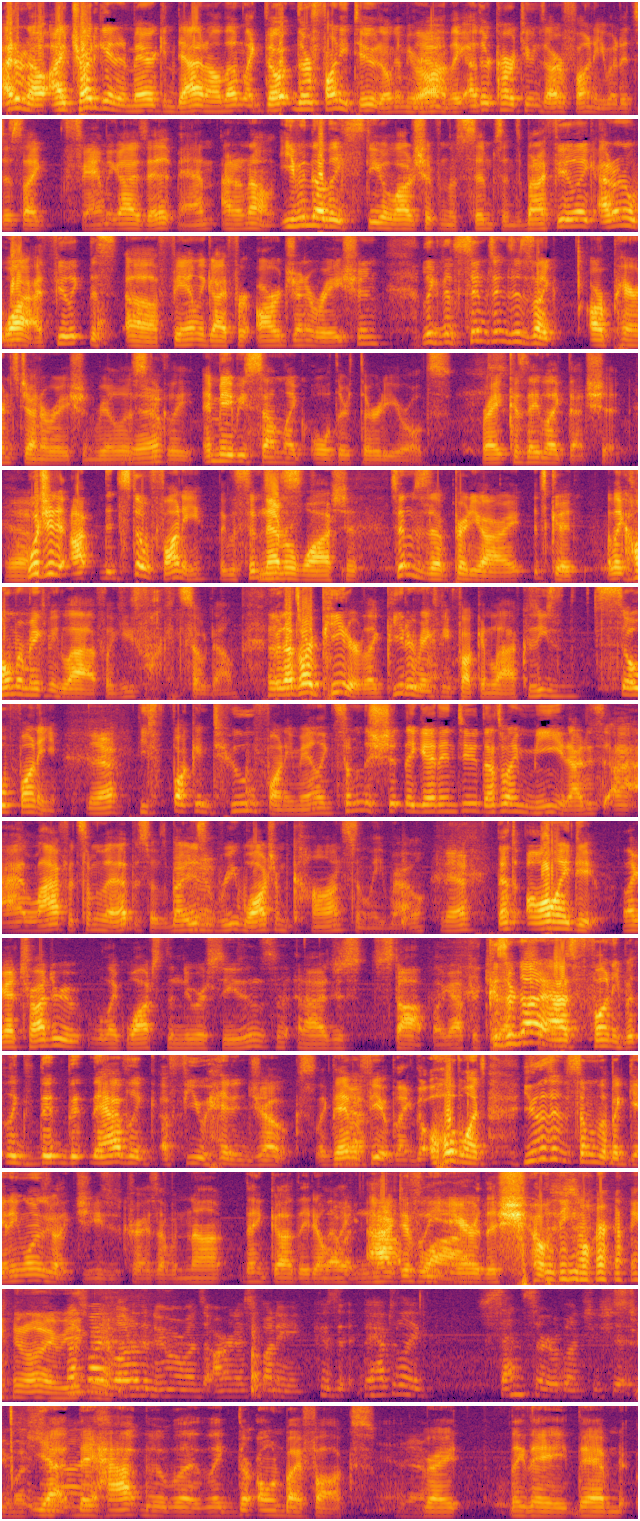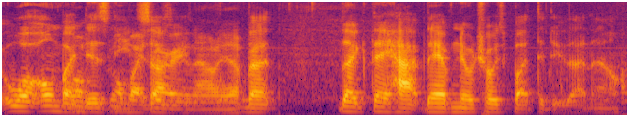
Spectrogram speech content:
I don't know. I try to get an American Dad and all them. Like they're, they're funny too. Don't get me Yeah. wrong. Like other cartoons are funny, but it's just like Family Guy's it, man. I don't know. Even though they steal a lot of shit from The Simpsons, but I feel like I don't know why. I feel like this uh, Family Guy for our generation, like The Simpsons is like our parents' generation, realistically, and maybe some like older thirty year olds, right? Because they like that shit. Yeah. Which is uh, it's still funny. Like The Simpsons. Never watched it. Simpsons are pretty alright. It's good. Like Homer makes me laugh. Like he's fucking so dumb. But that's why Peter, like Peter, makes me fucking laugh because he's so funny. Yeah. He's fucking too funny, man. Like some of the shit they get into. That's what I mean. I just I, I laugh at some of the episodes, but I just mm. rewatch them constantly, bro. Yeah. That's all I do Like I tried to like watch the newer seasons, and I just stopped like after. because they're not as funny. But like they, they, they have like a few hidden jokes. Like they have Yeah. a few like the old ones. You listen to some of the beginning ones, you're like Jesus Christ, I would not. Thank God they don't That like not actively fly. air this show anymore. you know what I mean? That's why a lot of the newer ones aren't as funny because they have to like censor a bunch of shit. It's too much Yeah, not- they have the like they're owned by Fox, Yeah. right? Like they they have well owned by Owned- Disney. owned by sorry, Disney now, yeah. But like they have they have no choice but to do that now.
